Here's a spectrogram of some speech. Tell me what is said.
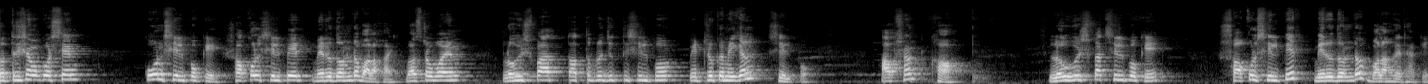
ছত্রিশ নম্বর কোশ্চেন কোন শিল্পকে সকল শিল্পের মেরুদণ্ড বলা হয়? বস্ত্রবয়ন লৌহ ইস্পাত তথ্য প্রযুক্তি শিল্প পেট্রোকেমিক্যাল শিল্প। অপশন খ লৌহ ইস্পাত শিল্পকে সকল শিল্পের মেরুদণ্ড বলা হয়ে থাকে।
